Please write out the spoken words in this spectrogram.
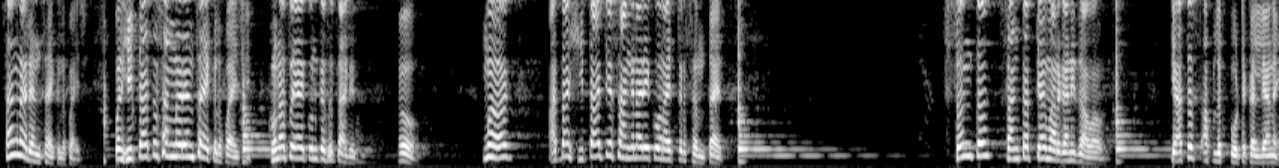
सांगणाऱ्यांचं ऐकलं पाहिजे. पण हिताचं सांगणाऱ्यांचं ऐकलं पाहिजे. कुणाचं ऐकून कसं चालेल? हो. मग आता हिताचे सांगणारे कोण आहेत तर संत आहेत. संत सांगतात त्या मार्गाने जावावं. त्यातच आपलं पोट कल्याण आहे.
